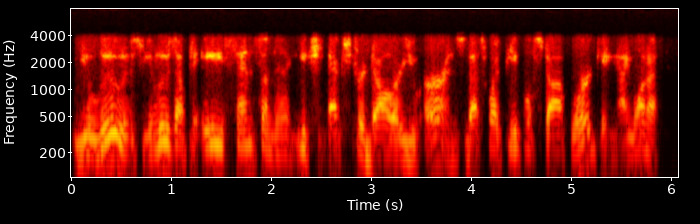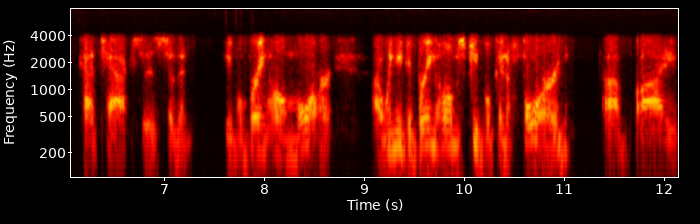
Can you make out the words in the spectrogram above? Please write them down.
you lose. You lose up to 80 cents on the, each extra dollar you earn. So that's why people stop working. I want to cut taxes so that people bring home more. Uh, we need to bring homes people can afford uh, by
